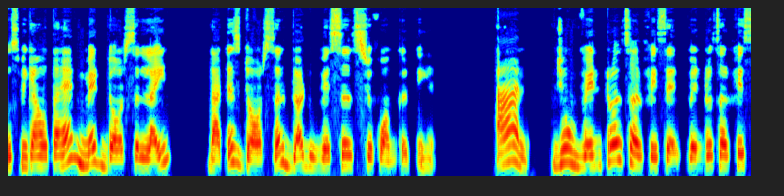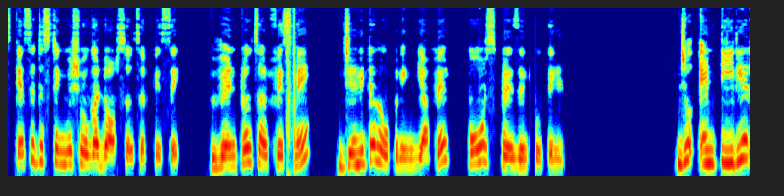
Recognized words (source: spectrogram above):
उसमें क्या होता है? Mid dorsal line that is dorsal blood vessels जो फॉर्म करती हैं। एंड जो वेंट्रल सरफेस है वेंट्रल सरफेस कैसे डिस्टिंग्विश होगा डॉर्सल सरफेस से? वेंट्रल सरफेस में जेनिटल ओपनिंग या फिर पोर्स प्रेजेंट होते हैं। जो एंटीरियर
